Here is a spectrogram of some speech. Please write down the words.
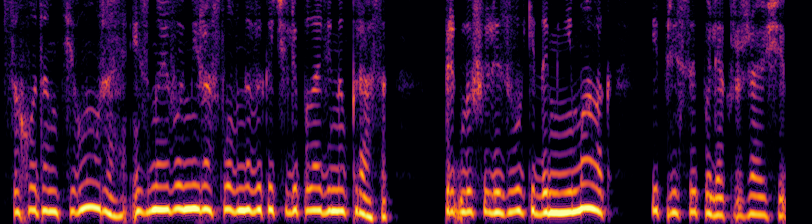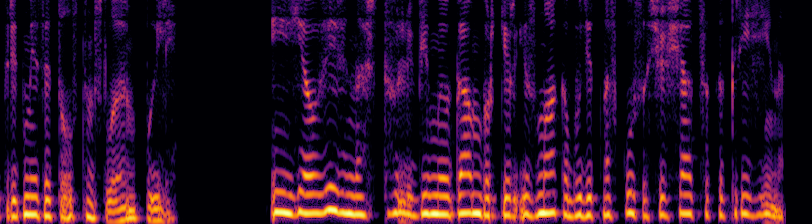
С уходом Тимура из моего мира словно выкачали половину красок, приглушили звуки до минималок и присыпали окружающие предметы толстым слоем пыли. И я уверена, что любимый гамбургер из мака будет на вкус ощущаться как резина,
